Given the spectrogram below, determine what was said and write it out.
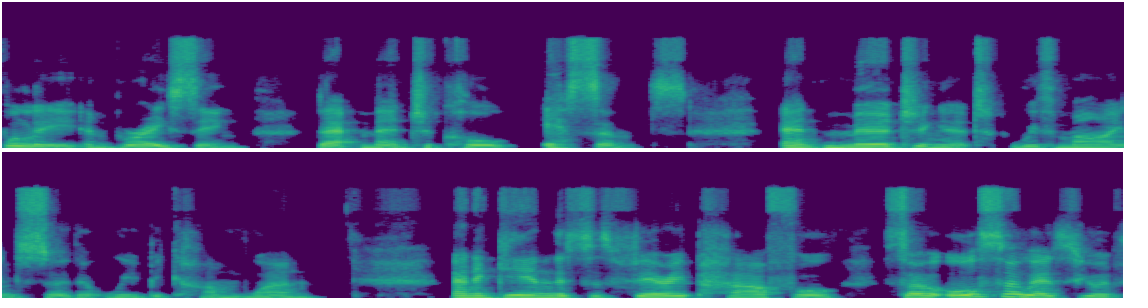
fully embracing that magical essence and merging it with mind so that we become one. And again, this is very powerful. So, also, as you have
